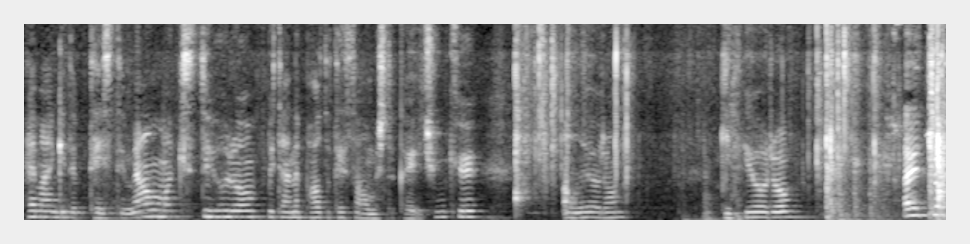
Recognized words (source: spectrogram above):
Hemen gidip testimi almak istiyorum. Bir tane fazla test almıştı Kaya çünkü. Alıyorum. Gidiyorum. Ay çok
